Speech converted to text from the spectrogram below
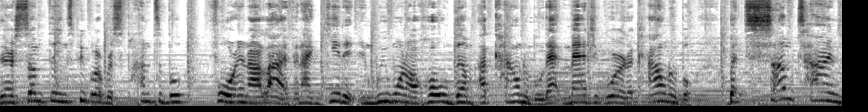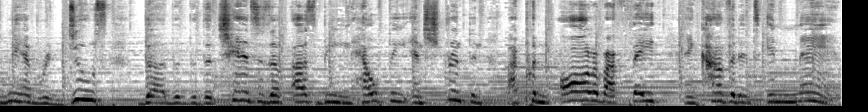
There are some things people are responsible for in our life, and I get it, and we want to hold them accountable. That magic word, accountable. But sometimes we have reduced the, the, the, chances of us being healthy and strengthened by putting all of our faith and confidence in man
